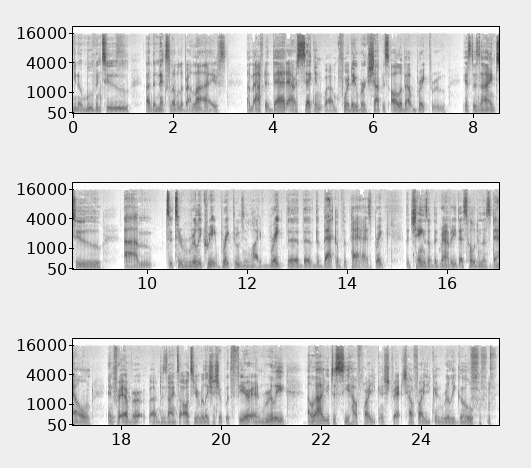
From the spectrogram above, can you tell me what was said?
you know, move into uh, the next level of our lives. Um, after that, our second um, four day workshop is all about breakthrough. It's designed to um, to to really create breakthroughs in life, break the the the back of the past, break the chains of the gravity that's holding us down, and forever uh, designed to alter your relationship with fear and really allow you to see how far you can stretch, how far you can really go.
